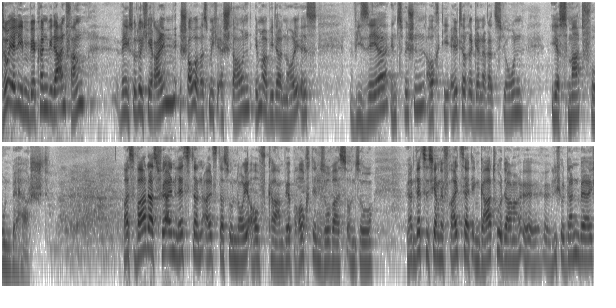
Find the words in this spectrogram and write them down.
So, ihr Lieben, wir können wieder anfangen. Wenn ich so durch die Reihen schaue, was mich erstaunt, immer wieder neu ist, wie sehr inzwischen auch die ältere Generation ihr Smartphone beherrscht. Was war das für ein Lästern, als das so neu aufkam? Wer braucht denn sowas und so? Wir hatten letztes Jahr eine Freizeit in Gato, da äh, Lüchow-Dannenberg,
